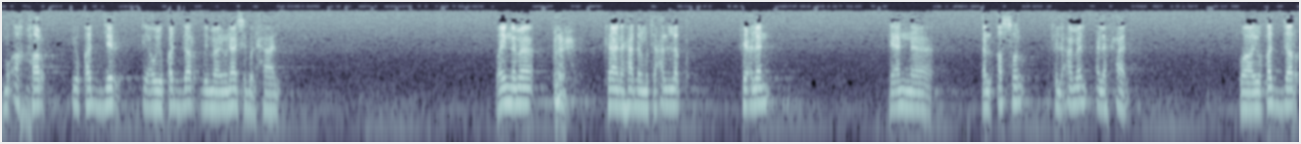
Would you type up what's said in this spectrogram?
مؤخر يقدر أو يقدر بما يناسب الحال. وإنما كان هذا المتعلق فعلا لأن الأصل في العمل الأفعال ويقدر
